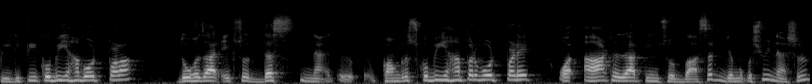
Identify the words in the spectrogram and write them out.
पीडीपी को भी यहाँ वोट पड़ा 2110 कांग्रेस को भी यहाँ पर वोट पड़े और आठ हज़ार तीन सौ बासठ जम्मू कश्मीर नेशनल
